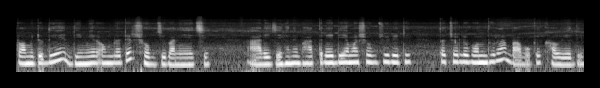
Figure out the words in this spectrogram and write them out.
টমেটো দিয়ে ডিমের অমলেটের সবজি বানিয়েছি। আর এই যে এখানে ভাত রেডি আমার সবজি রেডি তো চলো বন্ধুরা, বাবুকে খাইয়ে দিই।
